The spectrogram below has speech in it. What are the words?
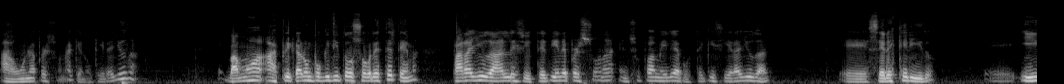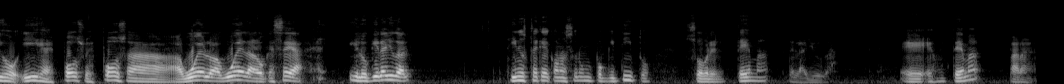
a una persona que no quiere ayuda. Vamos a explicar un poquitito sobre este tema para ayudarle, si usted tiene personas en su familia que usted quisiera ayudar, eh, seres queridos, eh, hijo, hija, esposo, esposa, abuelo, abuela, lo que sea, y lo quiere ayudar, tiene usted que conocer un poquitito sobre el tema de la ayuda. Eh, es un tema para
